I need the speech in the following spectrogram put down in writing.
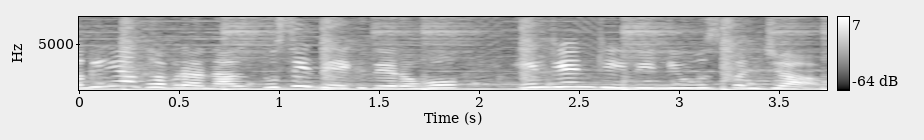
ਅਗਲੀਆਂ ਖਬਰਾਂ ਨਾਲ ਤੁਸੀਂ ਦੇਖਦੇ ਰਹੋ ਇੰਡੀਅਨ ਟੀਵੀ ਨਿਊਜ਼ ਪੰਜਾਬ।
